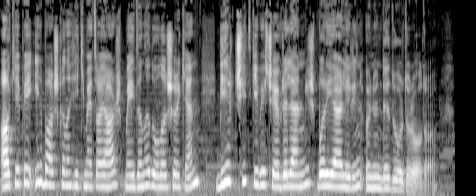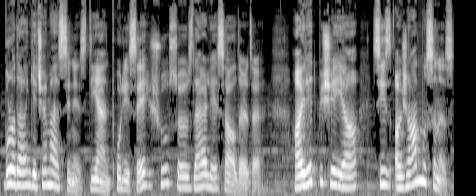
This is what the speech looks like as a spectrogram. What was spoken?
AKP İl Başkanı Hikmet Ayar meydanı dolaşırken bir çit gibi çevrelenmiş bariyerlerin önünde durduruldu. Buradan geçemezsiniz diyen polise şu sözlerle saldırdı. Hayret bir şey ya, siz ajan mısınız,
